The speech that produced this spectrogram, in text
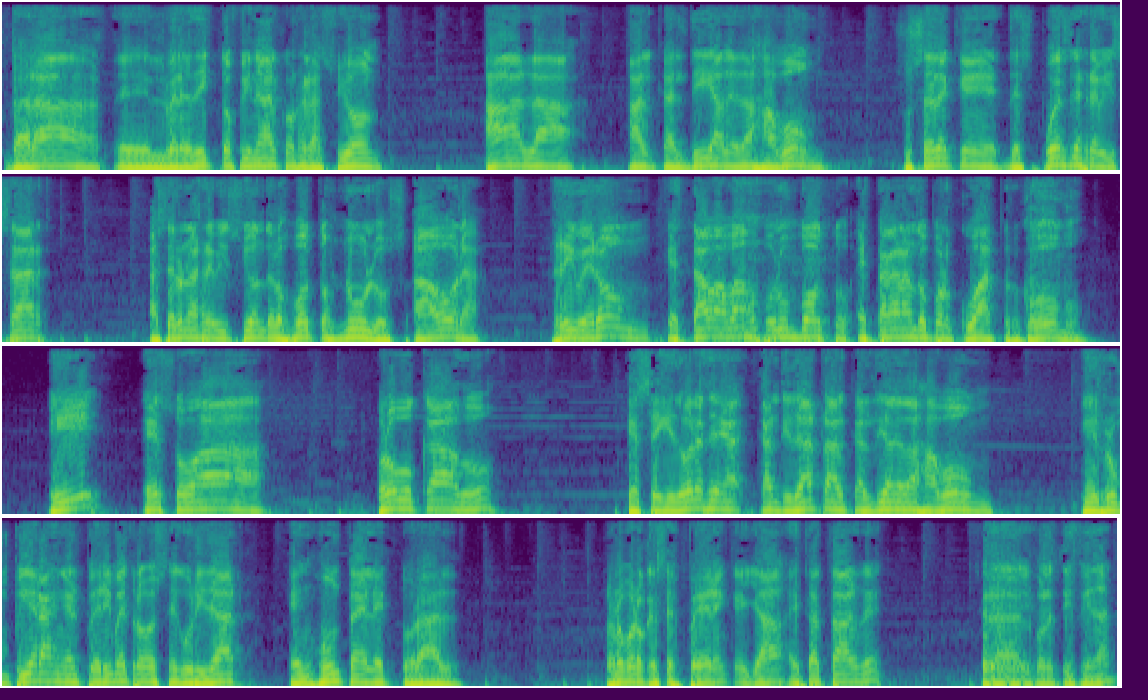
dará el veredicto final con relación a la alcaldía de Dajabón. Sucede que después de revisar, hacer una revisión de los votos nulos, ahora Riverón, que estaba abajo por un voto, está ganando por cuatro. ¿Cómo? Y eso ha provocado que seguidores de candidata a alcaldía de Dajabón irrumpieran en el perímetro de seguridad en junta electoral. Bueno, pero que se esperen que ya esta tarde ¿Será eh, el boletín final?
